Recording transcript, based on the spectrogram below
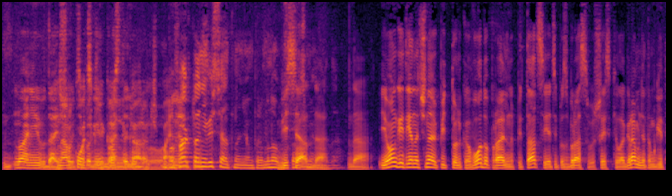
Ну, они, да, еще, типа, говорит, просто его. По факту они висят на нем прям много Висят, да, да. И он говорит, я начинаю пить только воду, правильно питаться, я типа сбрасываю 6 килограмм, мне там говорит,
